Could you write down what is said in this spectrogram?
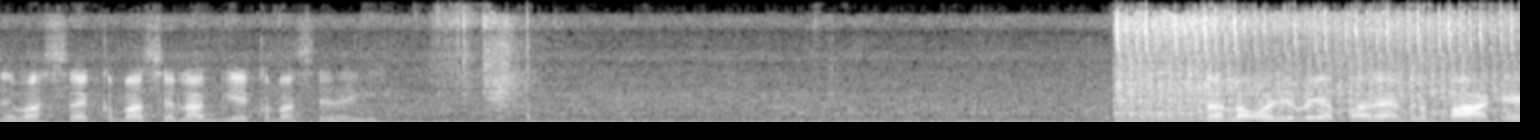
ਤੇ ਬਸ ਇੱਕ ਪਾਸੇ ਲੱਗ ਗਈ, ਇੱਕ ਪਾਸੇ ਰਹਿ ਗਈ। ਤੇ ਲਓ ਜੀ ਵੀ ਆਪਾਂ ਰੈਦਰ ਪਾ ਕੇ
